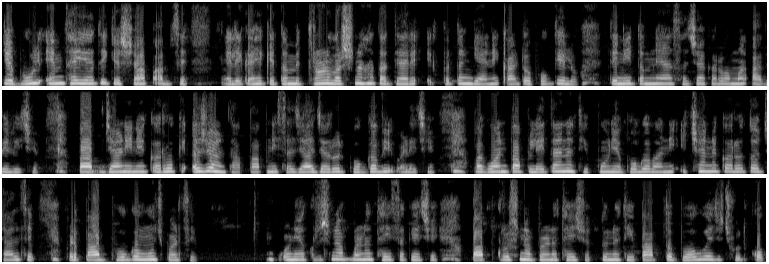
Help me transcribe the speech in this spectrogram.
કે ભૂલ એમ થઈ હતી કે શાપ આપશે. એટલે કહે કે તમે ત્રણ વર્ષના હતા ત્યારે એક પતંગિયાને કાંટો ભોગેલો. તેની તમને આ સજા કરવામાં આવેલી છે. પાપ જાણીને કરો કે અજાણતા, પાપની સજા જરૂર ભોગવવી પડે છે. ભગવાન પાપ લેતા નથી, પુણ્ય ભોગવવાની ઈચ્છા ન કરો તો ચાલશે, પણ પાપ ભોગવવું જ પડશે. પુણ્ય કૃષ્ણ પણ થઈ શકે છે. પાપ કૃષ્ણ પણ થઈ શકતું નથી. પાપ તો ભોગવે જ છૂટકો.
